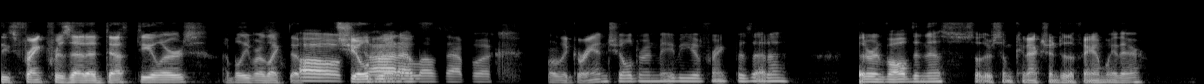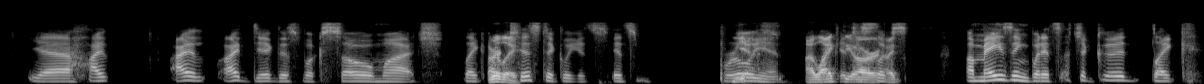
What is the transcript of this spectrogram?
These Frank Frazetta Death Dealers, I believe, are like the oh children God, I love that book. or the grandchildren maybe of Frank Frazetta that are involved in this. So there's some connection to the family there. Yeah, I I I dig this book so much. Like Really? artistically, it's it's brilliant. Yes. I like, it the art. I, looks amazing, but it's such a good like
